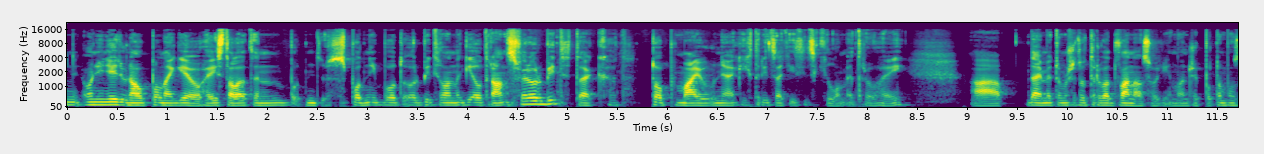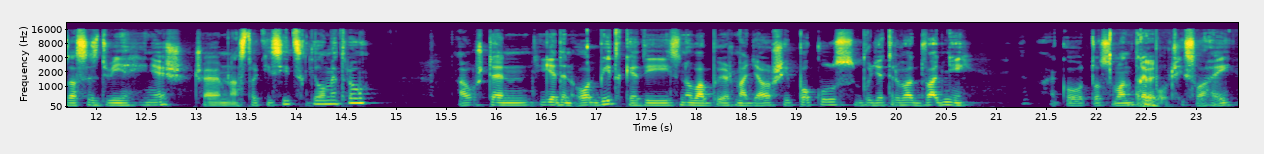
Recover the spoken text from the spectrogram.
oni nejdú na úplné geo, hej, stále ten bod, spodný bod orbity len geotransfer orbit, tak top majú nejakých 30 tisíc kilometrov, hej. A dajme tomu, že to trvá 12 hodín, lenže potom ho zase zdvihneš, čo ja viem, na 100 tisíc kilometrov a už ten jeden orbit, kedy znova budeš mať ďalší pokus, bude trvať 2 dní. Ako to sú len okay. trepol čísla, hej.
